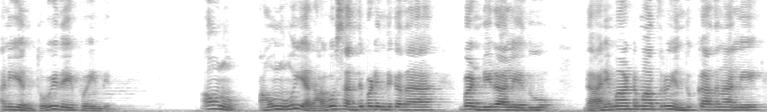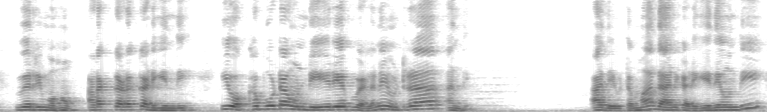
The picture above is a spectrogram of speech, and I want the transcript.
అని ఎంతో ఇదైపోయింది. అవును అవును ఎలాగో సంధిపడింది కదా. బండి రాలేదు. దాని మాట మాత్రం ఎందుకు కాదనాలి? వెర్రి మొహం అడక్కడక్క అడిగింది. ఈ ఒక్క పూట ఉండి రేపు వెళ్ళనేమిట్రా? అంది. అదేమిటమ్మా దానికి అడిగేదే ఉంది.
